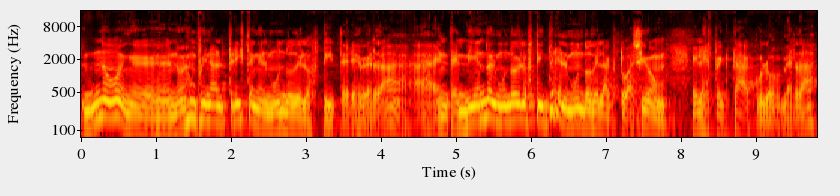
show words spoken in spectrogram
No, eh, no es un final triste en el mundo de los títeres, ¿verdad? Ah, entendiendo el mundo de los títeres, el mundo de la actuación, el espectáculo, ¿verdad?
